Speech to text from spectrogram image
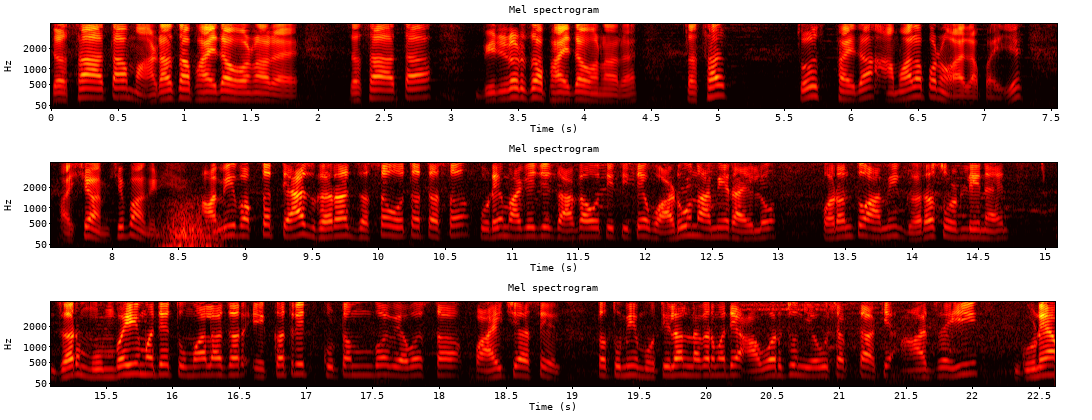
जसा आता म्हाडाचा फायदा होणार आहे जसा आता बिल्डरचा फायदा होणार आहे तसाच तोच फायदा आम्हाला पण व्हायला पाहिजे अशी आमची मागणी आहे. आम्ही फक्त त्याच घरात जसं होतं तसं पुढे मागे जी जागा होती तिथे वाढवून आम्ही राहिलो परंतु आम्ही घरं सोडली नाहीत. जर मुंबईमध्ये तुम्हाला जर एकत्रित कुटुंब व्यवस्था पाहायची असेल तर तुम्ही मोतीलाल नगरमध्ये आवर्जून येऊ शकता की आजही गुण्या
